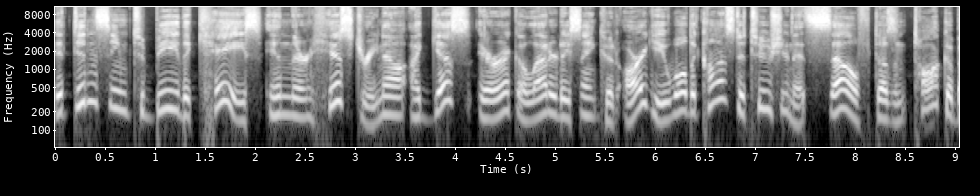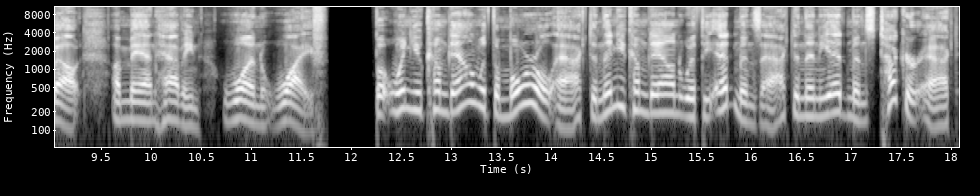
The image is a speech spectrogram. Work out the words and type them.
it didn't seem to be the case in their history. Now, I guess, Eric, a Latter day Saint could argue well, the Constitution itself doesn't talk about a man having one wife. But when you come down with the Morrill Act, and then you come down with the Edmunds Act, and then the Edmunds Tucker Act,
